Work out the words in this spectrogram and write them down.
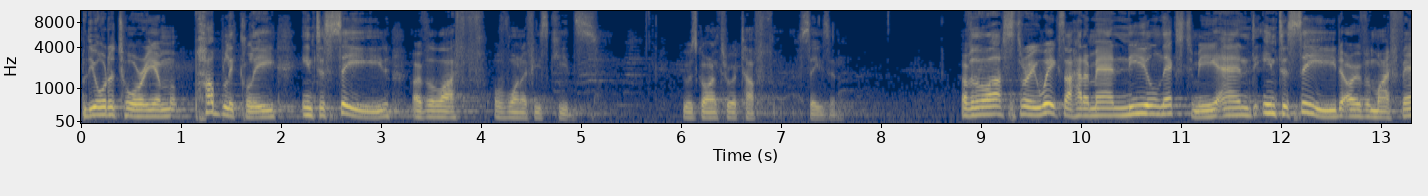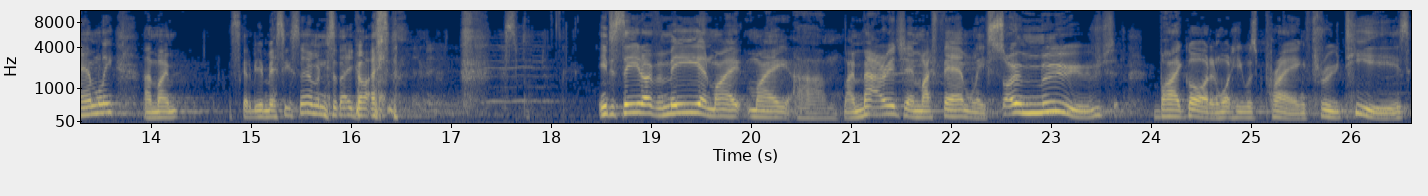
the auditorium publicly intercede over the life of one of his kids who was going through a tough season. Over the last three weeks, I had a man kneel next to me and intercede over my family. And my, it's going to be a messy sermon today, guys. intercede over me and my, my, um, my marriage and my family. So moved by God and what he was praying through tears,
